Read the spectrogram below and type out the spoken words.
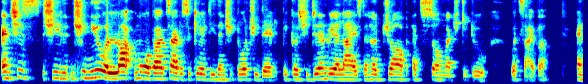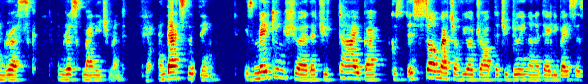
and she's she she knew a lot more about cybersecurity than she thought she did because she didn't realize that her job had so much to do with cyber and risk and risk management. Yep. And that's the thing is making sure that you tie back because there's so much of your job that you're doing on a daily basis.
